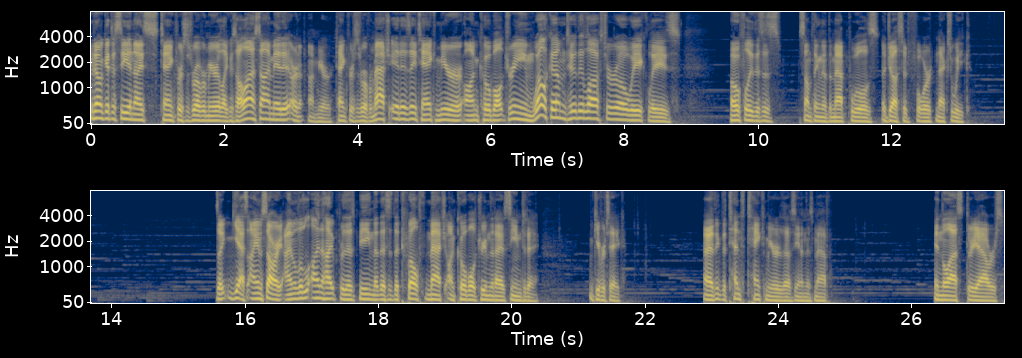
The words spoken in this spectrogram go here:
We don't get to see a nice tank versus rover mirror like we saw last time. It or not mirror tank versus rover match. It is a tank mirror on Cobalt Dream. Welcome to the Lobster Roll Weeklies. Hopefully this is something that the map pool is adjusted for next week. It's like, yes, I am sorry. I'm a little unhyped for this, being that this is the 12th match on Cobalt Dream that I have seen today. give or take. And I think the 10th tank mirror that I've seen on this map in the last three hours.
